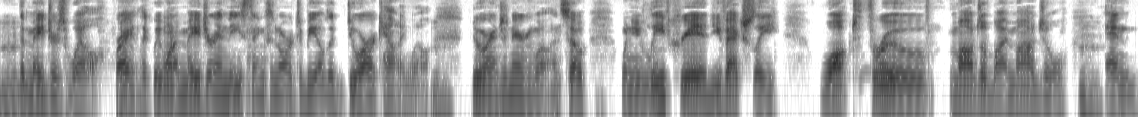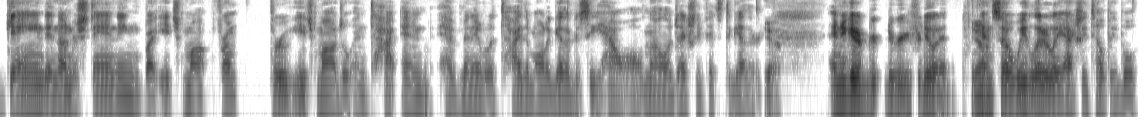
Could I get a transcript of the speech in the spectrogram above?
Mhm. the majors well right like we want to major in these things in order to be able to do our accounting well Mhm. do our engineering well and so when you leave created you've actually walked through module by module Mhm. and gained an understanding by each mo- from through each module and tie and have been able to tie them all together to see how all knowledge actually fits together Yeah. and you get a gr- degree for doing it Yeah. and so we literally actually tell people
